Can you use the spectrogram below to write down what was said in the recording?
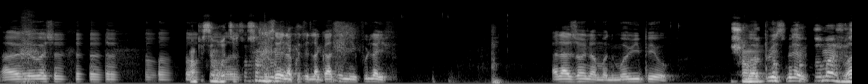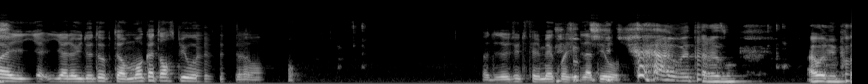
Ah, ouais, ouais, je... En plus, ça me retire 72. Tu sais, il est à côté de la gratine, il est full life. Là, Jean, il est en mode moins 8 PO. Je suis en mode plus même. dommage Ouais, il y a, il y a l'œil de taupe, t'es en moins 14 PO. genre. D'habitude, tu fais le mec, moi j'ai de la PO. ah ouais, t'as raison. Ah ouais, mais pour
